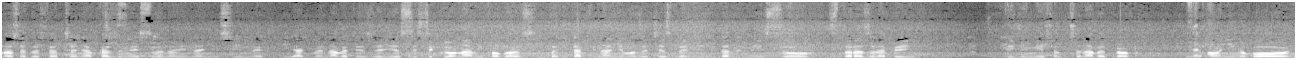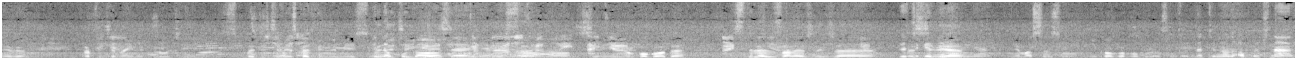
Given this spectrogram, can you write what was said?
Wasze doświadczenia w każdym miejscu będą inne niż innych i jakby nawet jeżeli jesteście klonami kogoś, to i tak finalnie możecie spędzić w danym miejscu 100 razy lepiej tydzień, miesiąc czy nawet rok niż oni, no bo nie wiem, traficie na innych ludzi, będziecie No. mieszkać w innym miejscu, Inną będziecie pogodę, jeść w innych miejscach, no, no. będziecie inną pogodę. Jest tyle zależnych, że Znaczy właściwie nie ma sensu nikogo w ogóle słuchać. Znaczy no oprócz nas.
